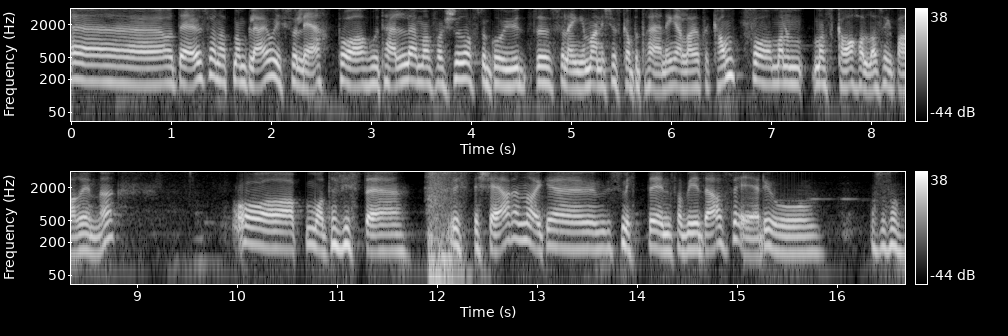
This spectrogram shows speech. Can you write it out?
Eh, og det er jo sånn at Man blir jo isolert på hotellet. Man får ikke ofte gå ut eh, så lenge man ikke skal på trening eller til kamp. og Man, man skal holde seg bare inne. Og på en måte hvis det, hvis det skjer noe smitte innenfor der, så er det jo også sånn,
